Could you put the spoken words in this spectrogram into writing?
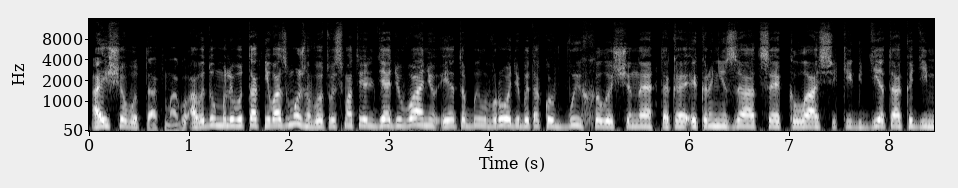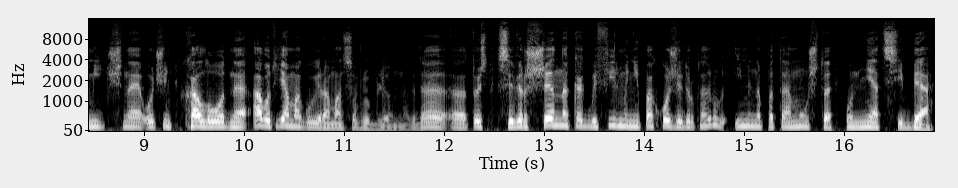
а еще вот так могу. А вы думали, вот так невозможно? Вот вы смотрели «Дядю Ваню», и это был вроде бы такой выхолощенная такая экранизация классики, где-то академичная, очень холодная, а вот я могу и «Роман со влюбленных», да? Э, то есть совершенно как бы фильмы не похожие друг на друга, именно потому что он не от себя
